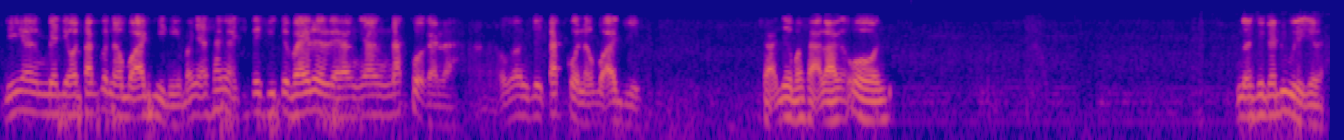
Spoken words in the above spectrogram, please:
Dia yang jadi orang takut nak buat haji ni. Banyak sangat cerita-cerita viral yang yang nakutkan lah. Orang dia takut nak buat haji. Tak ada masalah pun. Nak cerita duit je lah.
